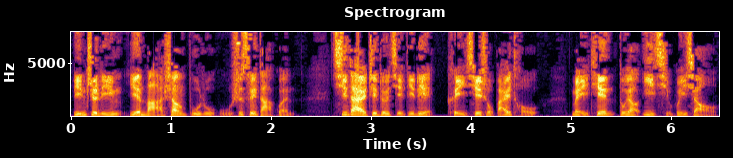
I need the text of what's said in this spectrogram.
林志玲也马上步入五十岁大关，期待这对姐弟恋可以携手白头，每天都要一起微笑哦。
